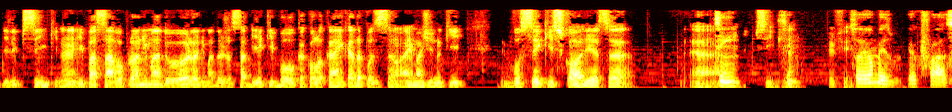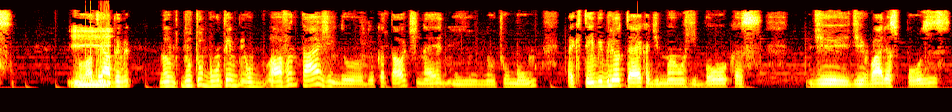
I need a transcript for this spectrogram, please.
de lip sync, né, e passava para o animador, o animador já sabia que boca colocar em cada posição. Aí imagino que você que escolhe essa sim, lip sync, sim. Né? Perfeito. Sou eu mesmo, eu que faço. E... A, no, no Tubum tem a vantagem do, do cutout, né? E no Tubum é que tem biblioteca de mãos, de bocas, de, de várias poses.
